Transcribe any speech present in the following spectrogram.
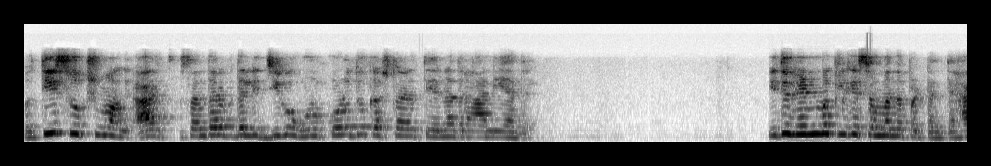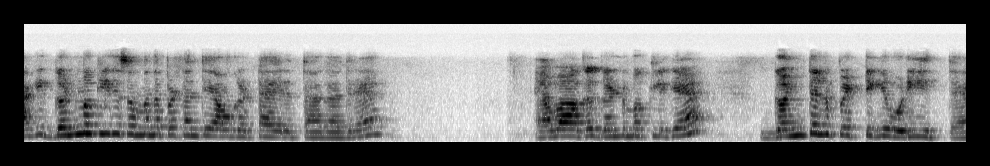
ಅತಿ ಸೂಕ್ಷ್ಮವಾಗಿ, ಆ ಸಂದರ್ಭದಲ್ಲಿ ಜೀವ ಉಳ್ಕೊಳ್ಳೋದು ಕಷ್ಟ ಇರುತ್ತೆ, ಏನಾದ್ರೂ ಹಾನಿಯಾದ್ರೆ ಇದು ಹೆಣ್ಮಕ್ಳಿಗೆ ಸಂಬಂಧಪಟ್ಟಂತೆ. ಹಾಗೆ ಗಂಡು ಮಕ್ಳಿಗೆ ಸಂಬಂಧಪಟ್ಟಂತೆ ಯಾವ ಘಟ್ಟ ಇರುತ್ತೆ ಹಾಗಾದ್ರೆ? ಯಾವಾಗ ಗಂಡು ಮಕ್ಳಿಗೆ ಗಂಟಲು ಪೆಟ್ಟಿಗೆ ಒಡೆಯುತ್ತೆ,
